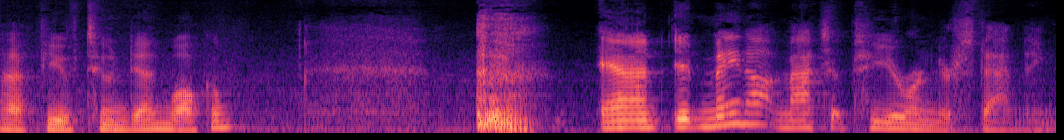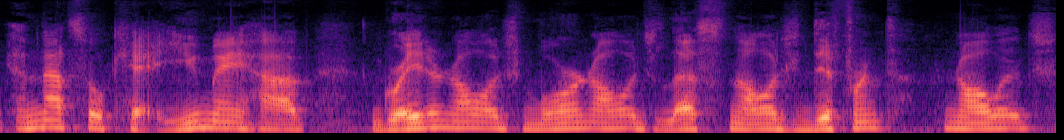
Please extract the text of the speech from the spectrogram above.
uh, if you've tuned in, welcome. and it may not match up to your understanding and that's okay. You may have greater knowledge, more knowledge, less knowledge, different knowledge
